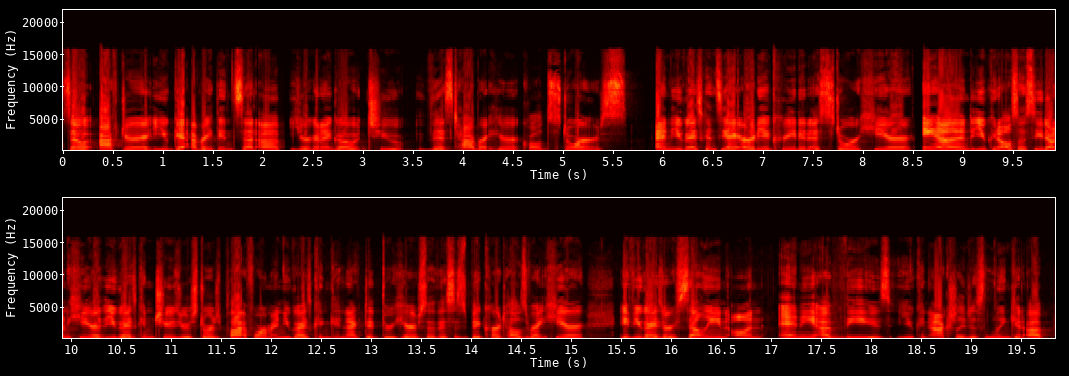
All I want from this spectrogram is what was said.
So after you get everything set up, you're gonna go to this tab right here called stores. And you guys can see I already created a store here. And you can also see down here that you guys can choose your store's platform and you guys can connect it through here. So this is Big Cartels right here. If you guys are selling on any of these, you can actually just link it up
